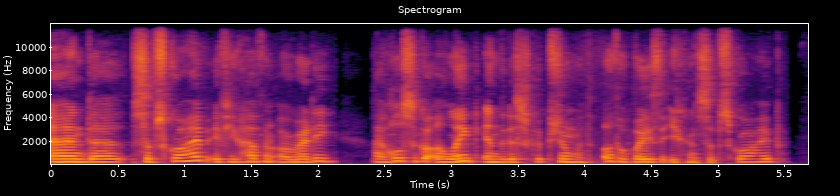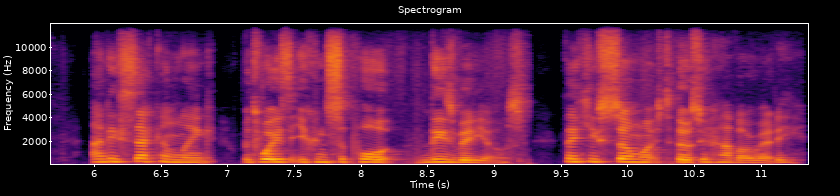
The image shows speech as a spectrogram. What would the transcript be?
and uh, subscribe if you haven't already. I've also got a link in the description with other ways that you can subscribe, and a second link with ways that you can support these videos. Thank you so much to those who have already.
